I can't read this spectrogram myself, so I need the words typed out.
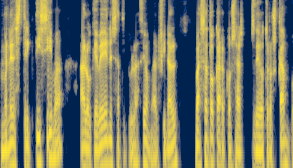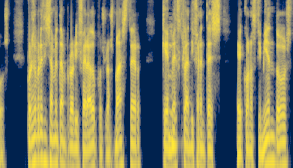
manera estrictísima a lo que ve en esa titulación. Al final vas a tocar cosas de otros campos. Por eso precisamente han proliferado pues, los máster que mezclan diferentes eh, conocimientos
